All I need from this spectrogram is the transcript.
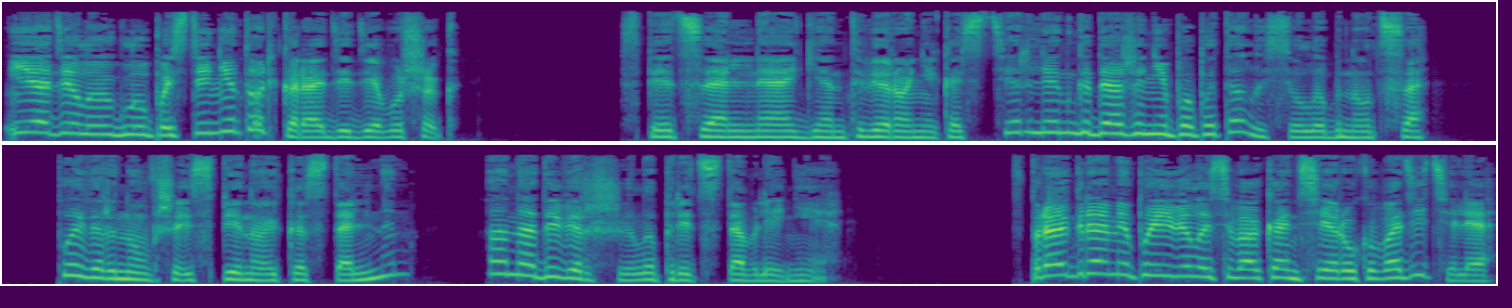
«Я делаю глупости не только ради девушек». Специальный агент Вероника Стерлинг даже не попыталась улыбнуться. Повернувшись спиной к остальным, она довершила представление. «В программе появилась вакансия руководителя.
